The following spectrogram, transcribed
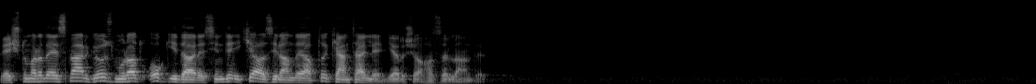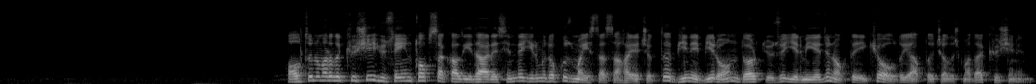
5 numaralı Esmer Göz Murat Ok idaresinde 2 Haziran'da yaptığı Kenter'le yarışa hazırlandı. 6 numaralı Küşi Hüseyin Topsakal idaresinde 29 Mayıs'ta sahaya çıktı. 1000'i 1.10, 400'ü 27.2 oldu yaptığı çalışmada Küşi'nin.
